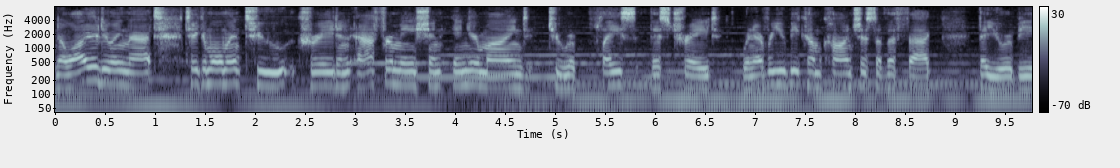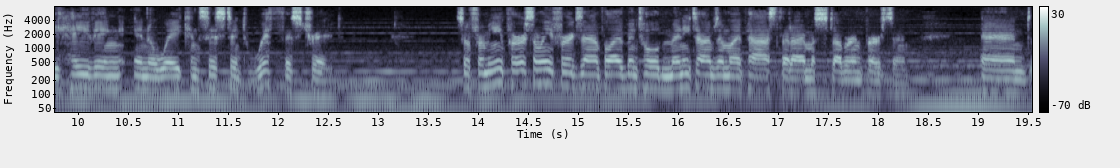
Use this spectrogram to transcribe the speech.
Now, while you're doing that, take a moment to create an affirmation in your mind to replace this trait whenever you become conscious of the fact that you are behaving in a way consistent with this trait. So, for me personally, for example, I've been told many times in my past that I'm a stubborn person. And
